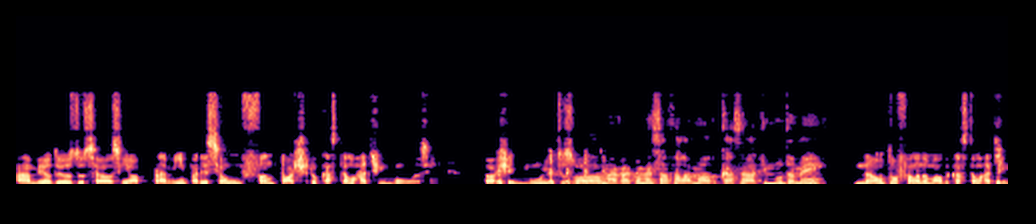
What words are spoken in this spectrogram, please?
Ah, meu Deus do céu, assim, ó, pra mim pareceu um fantoche do Castelo Ratimbum, assim. Eu achei muito zoado. Pô, mas vai começar a falar mal do Castelo Timbu também? Não tô falando mal do Castelo Ratimbum,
